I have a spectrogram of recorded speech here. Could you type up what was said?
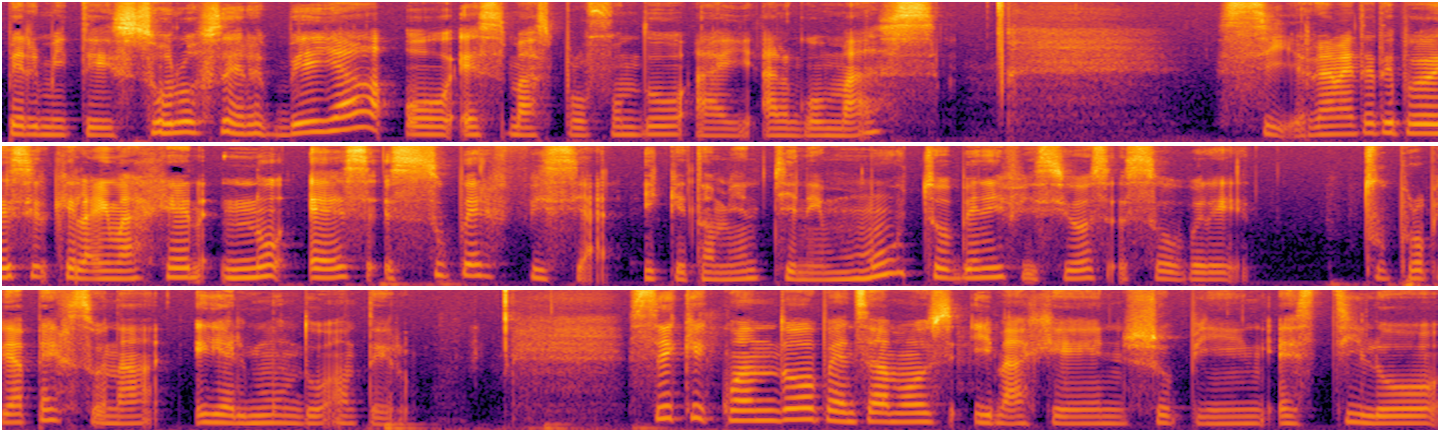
permite solo ser bella o es más profundo, hay algo más. Sí, realmente te puedo decir que la imagen no es superficial y que también tiene muchos beneficios sobre tu propia persona y el mundo entero. Sé que cuando pensamos imagen, shopping, estilo,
